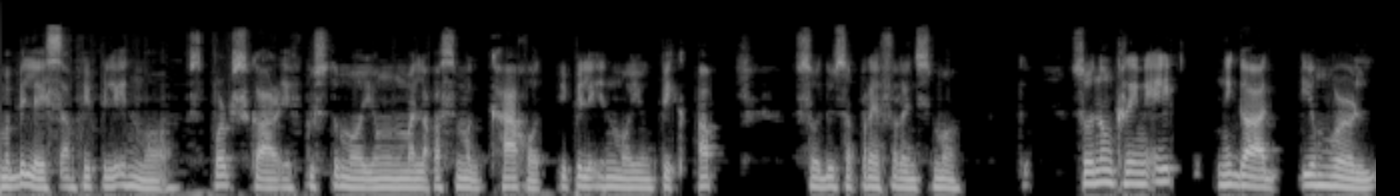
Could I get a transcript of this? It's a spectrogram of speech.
mabilis ang pipiliin mo. Sports car, if gusto mo yung malakas maghakot, pipiliin mo yung pick-up. So, dun sa preference mo. So, nung create ni God yung world,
